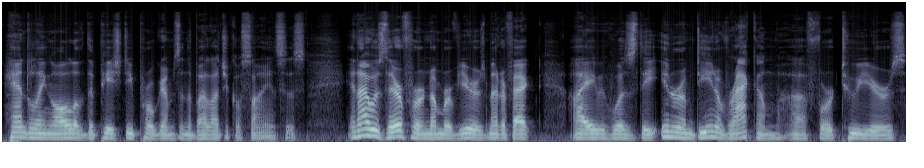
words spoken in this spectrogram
handling all of the PhD programs in the biological sciences. And I was there for a number of years. Matter of fact, I was the interim dean of Rackham uh, for two years.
